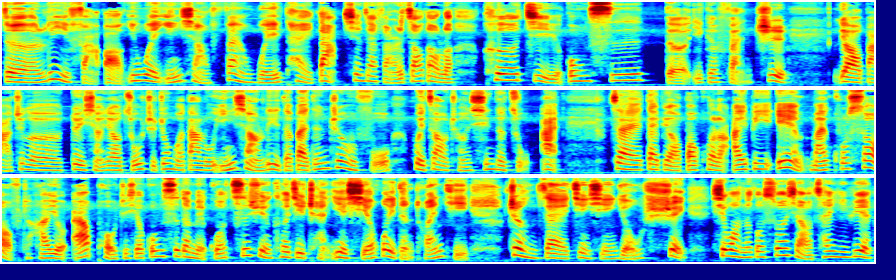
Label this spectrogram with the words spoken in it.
的立法啊，因为影响范围太大，现在反而遭到了科技公司的一个反制。要把这个对想要阻止中国大陆影响力的拜登政府会造成新的阻碍，在代表包括了 IBM、Microsoft 还有 Apple 这些公司的美国资讯科技产业协会等团体正在进行游说，希望能够缩小参议院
